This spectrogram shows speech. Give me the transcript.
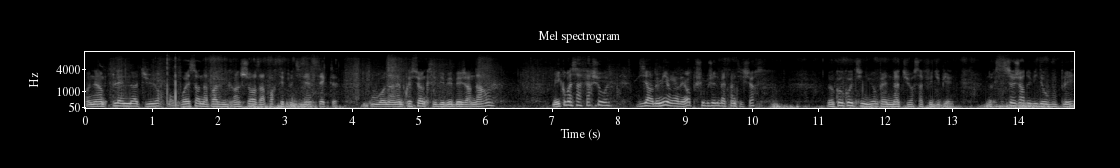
On est en pleine nature. Bon, pour l'instant, on n'a pas vu grand chose à part ces petits insectes où on a l'impression que c'est des bébés gendarmes. Mais il commence à faire chaud. Hein. 10h30, regardez, hop, je suis obligé de mettre un t-shirt. Donc on continue en pleine nature, ça fait du bien. Donc si ce genre de vidéo vous plaît,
